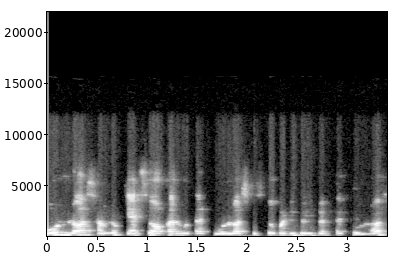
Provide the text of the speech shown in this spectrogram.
core loss हम लोग कैसे occur होता है? Core loss किसके ऊपर डिपेंड करता है? Core loss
